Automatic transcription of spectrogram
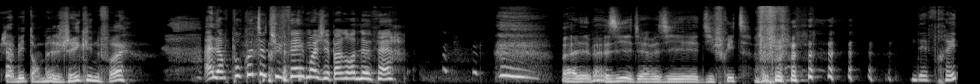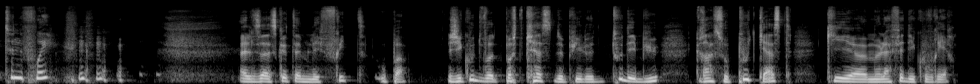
J'habite en Belgique une fois. Alors pourquoi toi tu fais et moi j'ai pas le droit de le faire? Allez, vas-y, dis- vas-y, dis frites. Des frites une fois Elsa, est-ce que t'aimes les frites ou pas? J'écoute votre podcast depuis le tout début grâce au podcast qui euh, me l'a fait découvrir.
